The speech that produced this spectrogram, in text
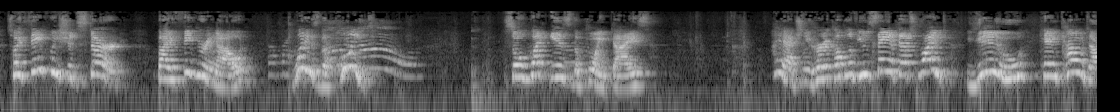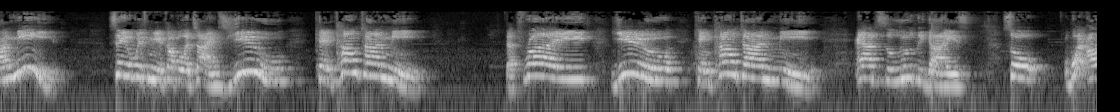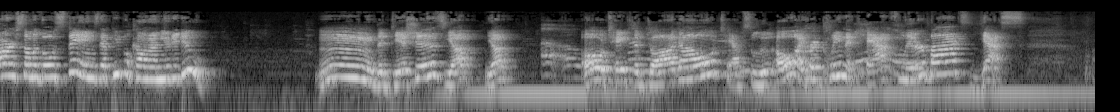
So I think we should start by figuring out what is the point. So, what is the point, guys? I actually heard a couple of you say it. That's right. You can count on me. Say it with me a couple of times. You can count on me. That's right. You can count on me. Absolutely, guys. So, what are some of those things that people count on you to do? Mmm, the dishes. Yup, yup. Uh-oh. Oh, take the dog out? Absolutely. Oh, I heard clean the cat's litter box? Yes.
